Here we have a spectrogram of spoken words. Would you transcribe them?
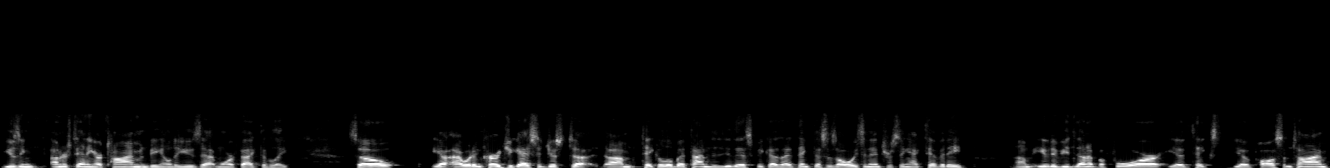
using, understanding our time and being able to use that more effectively. So yeah, I would encourage you guys to just uh, um, take a little bit of time to do this because I think this is always an interesting activity. Um, even if you've done it before, you know, it takes, you know, pause some time.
